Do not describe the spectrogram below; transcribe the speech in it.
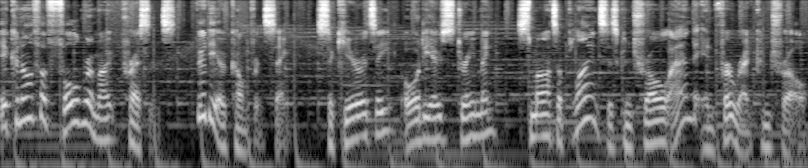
It can offer full remote presence, video conferencing, security, audio streaming, smart appliances control, and infrared control.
